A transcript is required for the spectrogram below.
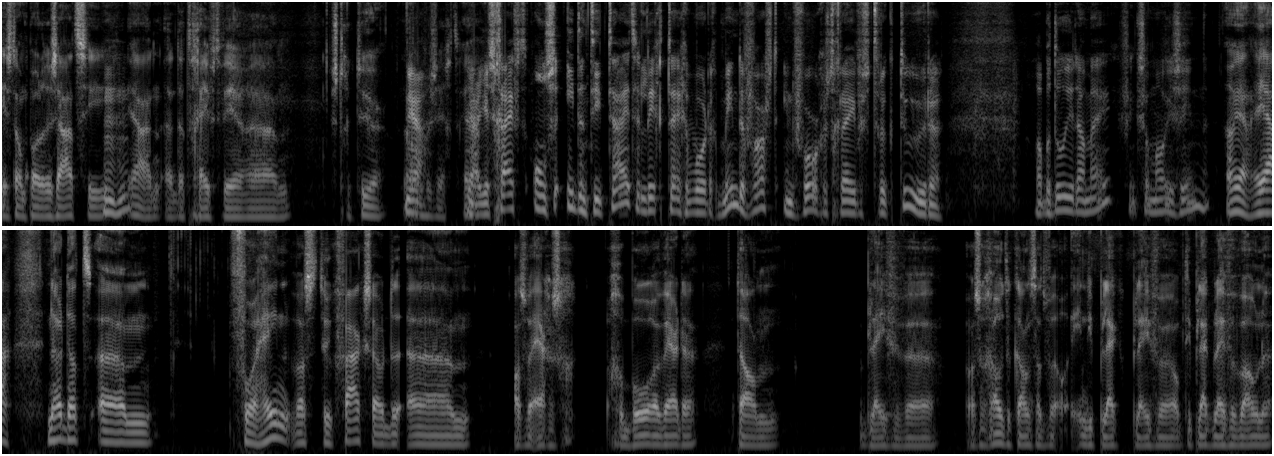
is dan polarisatie. Mhm. Ja, en, eh, dat geeft weer ehm, structuur, Ja. overzicht. Ja. je schrijft onze identiteit ligt tegenwoordig minder vast in voorgeschreven structuren. Wat bedoel je daarmee? Vind ik zo'n mooie zin. Oh ja, ja. Nou, dat ehm, voorheen was het natuurlijk vaak zo. De, ehm, als we ergens ge- geboren werden, dan bleven we. Was een grote kans dat we in die plek bleven, op die plek bleven wonen.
